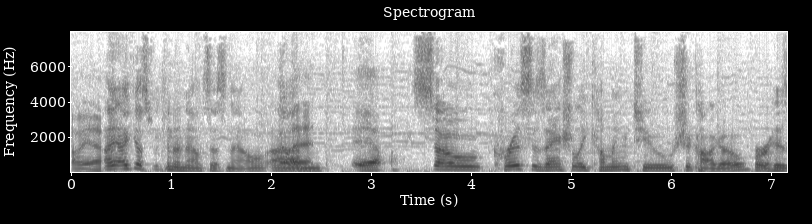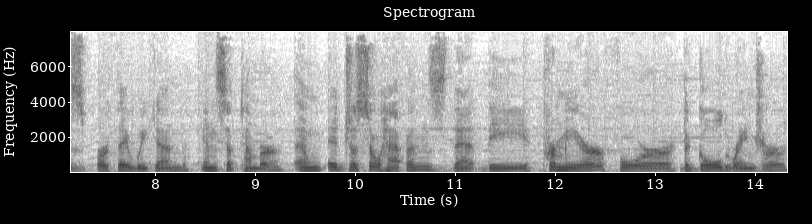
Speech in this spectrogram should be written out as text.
Oh yeah. I, I guess we can announce this now. Um. Yeah. So Chris is actually coming to Chicago for his birthday weekend in September, and it just so happens that the premiere for the Gold Ranger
